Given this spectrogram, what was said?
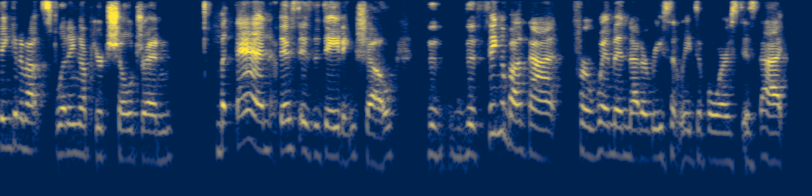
thinking about splitting up your children. But then this is a dating show. The the thing about that for women that are recently divorced is that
